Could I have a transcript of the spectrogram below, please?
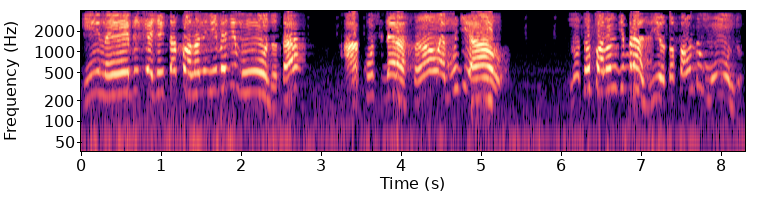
E lembre que a gente está falando em nível de mundo, tá? A consideração é mundial. Não estou falando de Brasil, estou falando do mundo.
